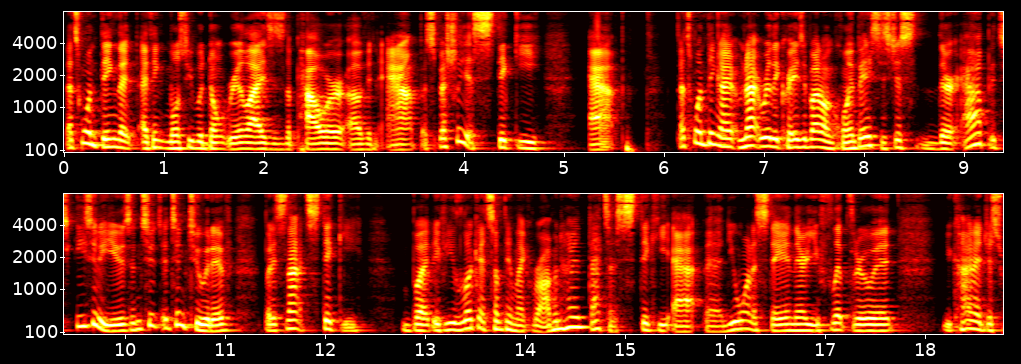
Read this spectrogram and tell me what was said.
That's one thing that I think most people don't realize is the power of an app, especially a sticky app that's one thing I'm not really crazy about on Coinbase. It's just their app. It's easy to use and it's intuitive, but it's not sticky. But if you look at something like Robinhood, that's a sticky app, man. You want to stay in there. You flip through it. You kind of just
